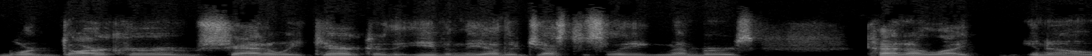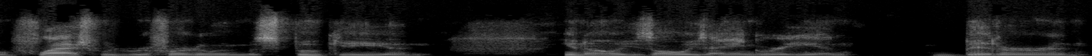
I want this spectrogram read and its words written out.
more darker, shadowy character that even the other Justice League members kind of like, you know, Flash would refer to him as spooky and, you know, he's always angry and bitter and,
